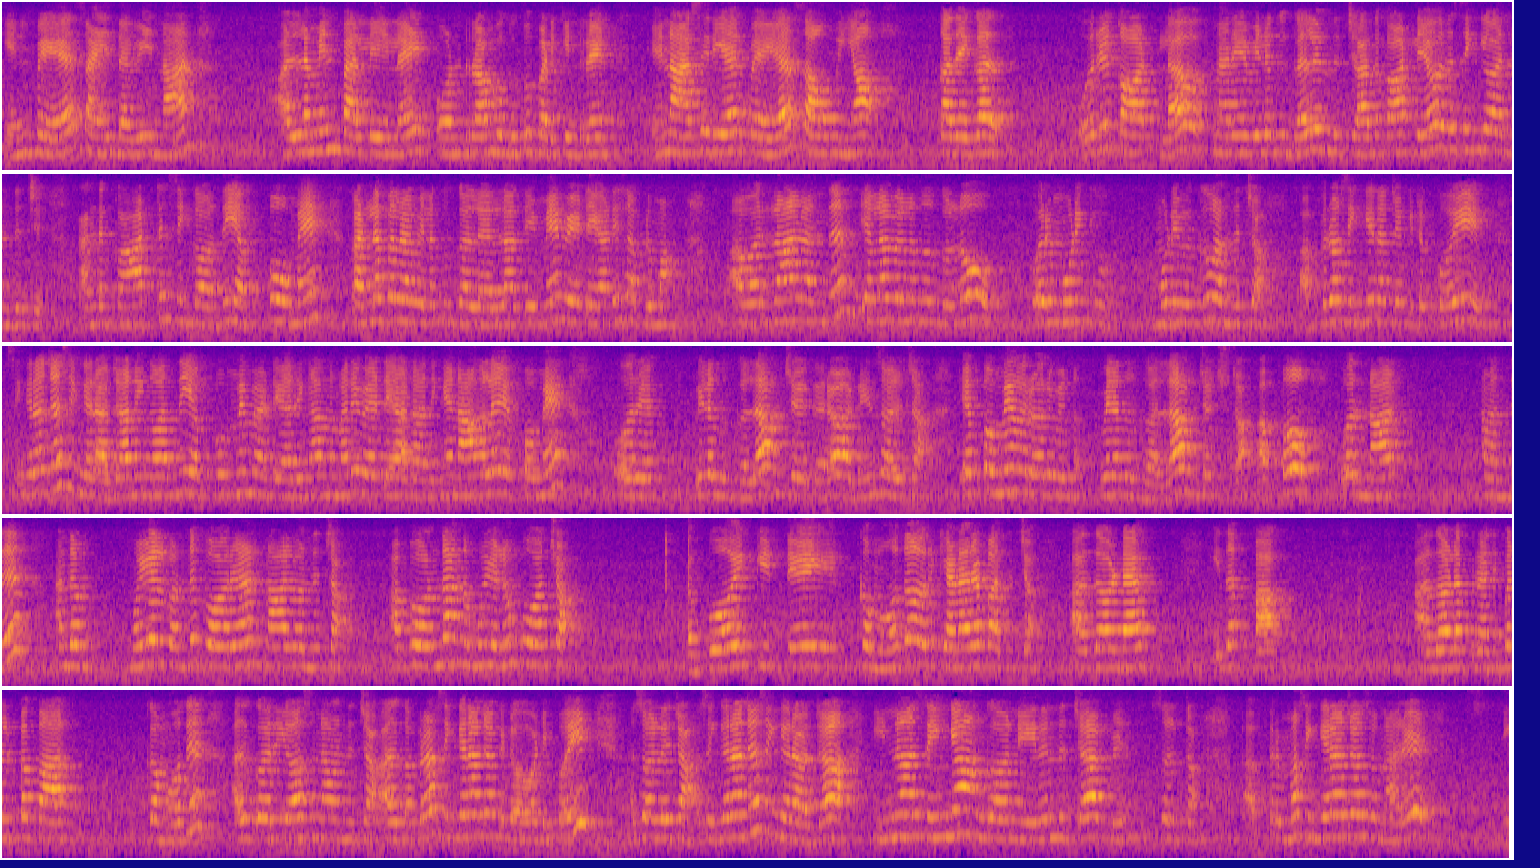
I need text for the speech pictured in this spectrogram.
என் பெயர் சைந்தவி. நான் அல்லமின் பள்ளியில் ஒன்றாம் வகுப்பு படிக்கின்றேன். என் ஆசிரியர் பெயர் சௌமியா. கதைகள். ஒரு காட்டில் நிறைய விலங்குகள் இருந்துச்சு. அந்த காட்டிலேயே ஒரு சிங்கம் இருந்துச்சு. அந்த காட்டு சிங்கம் வந்து எப்போவுமே கடலப்பழ விலங்குகள் எல்லாத்தையுமே வேட்டையாடி சாப்பிடுமா. ஒரு நாள் வந்து எல்லா விலங்குகளும் ஒரு முடிக்கு முடிவுக்கு வந்துச்சா. அப்புறம் சிங்கராஜா கிட்ட ராஜா நீங்கள் நீங்க வந்து எப்பவுமே வேட்டையாடுறீங்க. அந்த மாதிரி வேட்டையாடாதீங்க. நாங்களே எப்பவுமே ஒரு விலங்குகளை அமுச்சு வைக்கிறோம் அப்படின்னு சொல்லிச்சான். எப்பவுமே ஒரு ஒரு விலங்கு விலங்குகளை அமுச்சு வச்சுட்டான் அப்போ ஒரு நாள் வந்து அந்த முயல் வந்து போகிற நாள் வந்துச்சான் அப்போ வந்து அந்த முயலும் போச்சு. அதோட பிரதிபலிப்பை பார்க்கும் போது அதுக்கு ஒரு யோசனை வந்துச்சா? அதுக்கப்புறம் சிங்கராஜா கிட்ட ஓடி போய் சொல்லிச்சான் சிங்கராஜா சிங்கராஜா இன்னொரு சிங்கம் அங்கே ஒன்று இருந்துச்சு அப்படின்னு சொல்லிட்டான். அப்புறமா சிங்கராஜா சொன்னாரு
